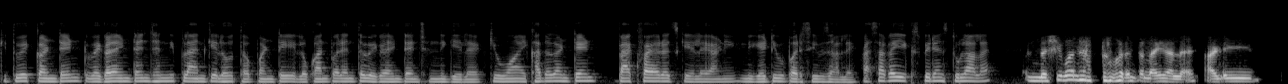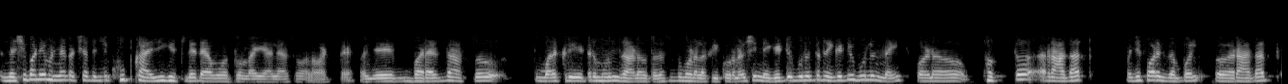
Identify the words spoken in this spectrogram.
की तू एक कंटेंट वेगळ्या इंटेन्शननी प्लॅन केलं होतं पण ते लोकांपर्यंत वेगळ्या इंटेन्शननी गेलंय? किंवा एखादं कंटेंट बॅकफायरच केलंय आणि निगेटिव्ह परसिव्ह झालंय? असा काही एक्सपिरियन्स तुला आलाय? नशिबाने आतापर्यंत नाही आलाय. आणि नशिबाने म्हणण्यापेक्षा त्याची खूप काळजी घेतली त्यामुळे तो नाही आलाय असं मला वाटतंय. म्हणजे बऱ्याचदा असं तुम्हाला क्रिएटर म्हणून जाणवतं. जसं तू म्हणाला की कोरोनाविषयी निगेटिव्ह बोलून तर निगेटिव्ह बोलून नाही. पण फक्त रागात म्हणजे फॉर एक्झाम्पल रागात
